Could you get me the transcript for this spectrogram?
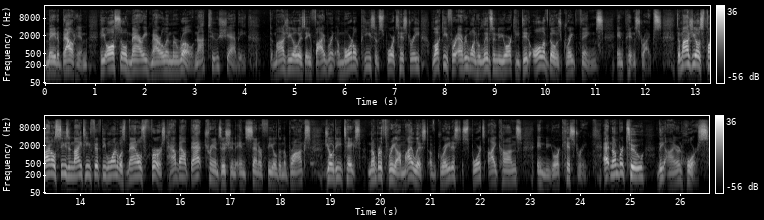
made about him. He also married Marilyn Monroe. Not too shabby. DiMaggio is a vibrant, immortal piece of sports history. Lucky for everyone who lives in New York, he did all of those great things in pinstripes. DiMaggio's final season, 1951, was Mantle's first. How about that transition in center field in the Bronx? Joe D takes number three on my list of greatest sports icons in New York history. At number two, the Iron Horse.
